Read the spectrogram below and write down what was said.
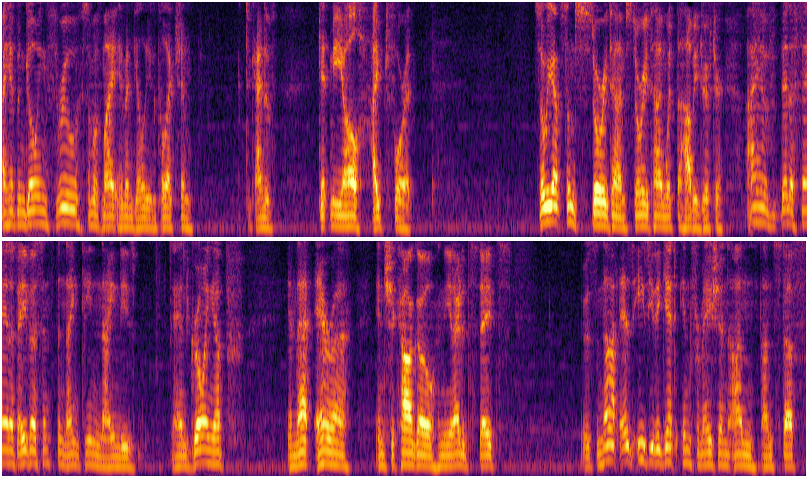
I have been going through some of my Evangelion collection to kind of get me all hyped for it. So we got some story time, story time with the Hobby Drifter. I have been a fan of Eva since the 1990s, and growing up in that era in Chicago, in the United States, it was not as easy to get information on, on stuff,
